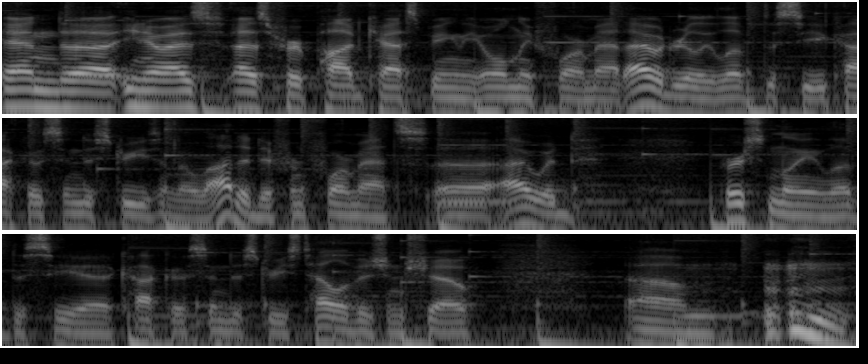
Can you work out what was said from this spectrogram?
And uh, you know, as as for podcast being the only format, I would really love to see Kakos Industries in a lot of different formats. Uh, I would personally love to see a Kakos Industries television show. Um,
